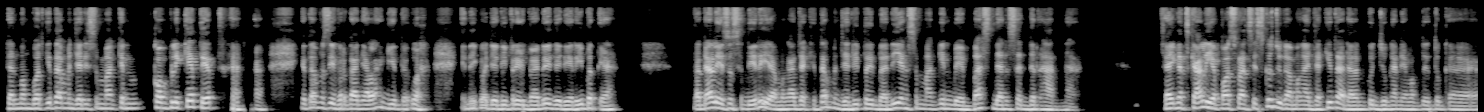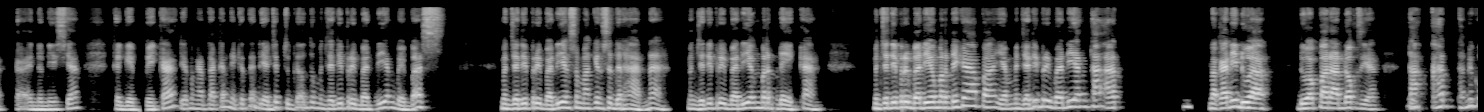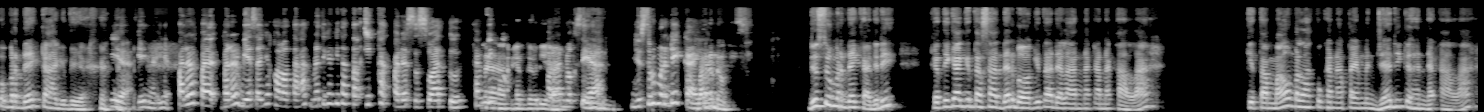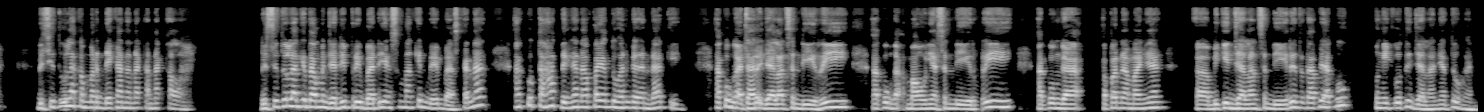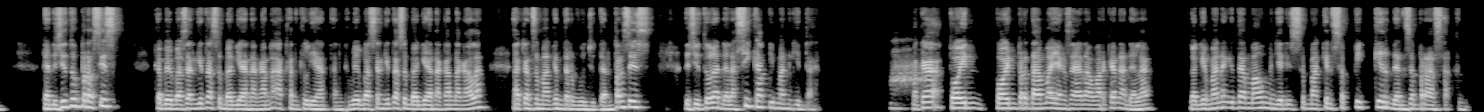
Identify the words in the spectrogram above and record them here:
dan membuat kita menjadi semakin complicated, kita mesti bertanya lagi tuh, wah ini kok jadi pribadi jadi ribet ya. Padahal Yesus sendiri yang mengajak kita menjadi pribadi yang semakin bebas dan sederhana. Saya ingat sekali ya, Paus Fransiskus juga mengajak kita dalam kunjungan yang waktu itu ke, ke Indonesia, ke GBK, dia mengatakan ya kita diajak juga untuk menjadi pribadi yang bebas, menjadi pribadi yang semakin sederhana, menjadi pribadi yang merdeka. Menjadi pribadi yang merdeka apa? Ya menjadi pribadi yang taat. Maka ini dua dua paradoks ya. Taat tapi kok merdeka gitu ya. Iya, iya, iya. Padahal padahal biasanya kalau taat berarti kan kita terikat pada sesuatu. Tapi Nah, kok itu dia. paradoks ya. Justru merdeka ya. Paradoks. Justru merdeka. Jadi ketika kita sadar bahwa kita adalah anak-anak Allah, kita mau melakukan apa yang menjadi kehendak Allah, di situlah kemerdekaan anak-anak Allah. Di situlah kita menjadi pribadi yang semakin bebas. Karena aku taat dengan apa yang Tuhan kehendaki. Aku nggak cari jalan sendiri, aku nggak maunya sendiri, aku nggak apa namanya uh, bikin jalan sendiri, tetapi aku mengikuti jalannya Tuhan. Dan di situ persis kebebasan kita sebagai anak-anak akan kelihatan. Kebebasan kita sebagai anak-anak Allah akan semakin terwujud. Dan persis di situlah adalah sikap iman kita. Maka poin-poin pertama yang saya tawarkan adalah bagaimana kita mau menjadi semakin sepikir dan seperasaan.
